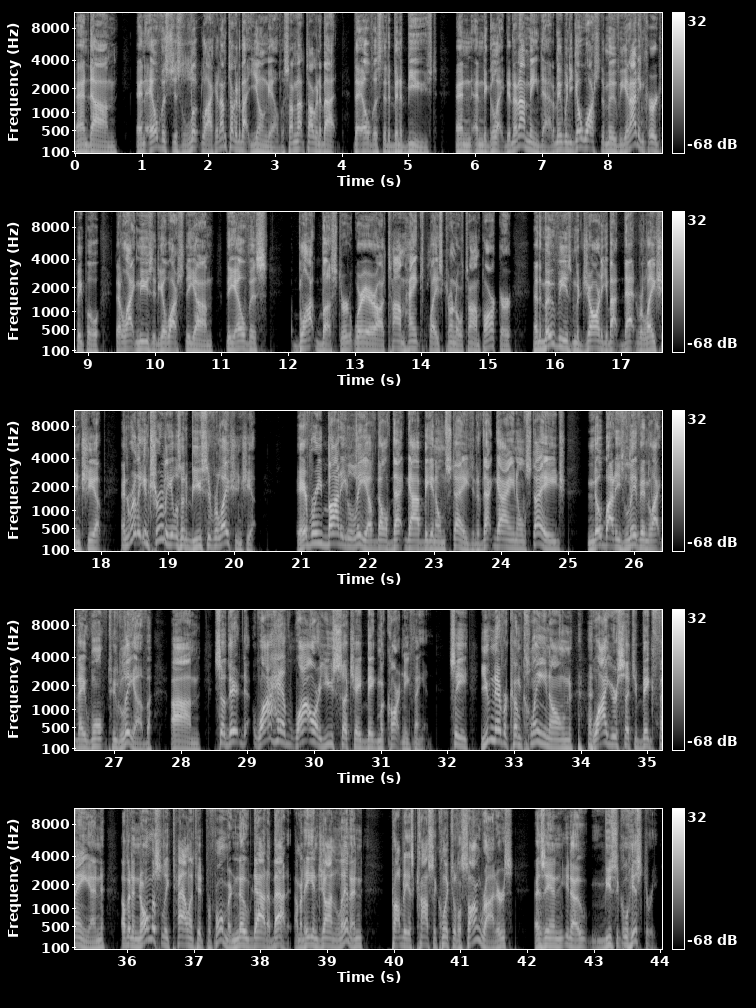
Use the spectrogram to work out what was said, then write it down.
and um, and Elvis just looked like it. I'm talking about young Elvis. I'm not talking about the Elvis that had been abused and, and neglected. And I mean that. I mean when you go watch the movie, and I'd encourage people that like music to go watch the um the Elvis blockbuster where uh, Tom Hanks plays Colonel Tom Parker, and the movie is majority about that relationship. And really and truly, it was an abusive relationship. Everybody lived off that guy being on stage, and if that guy ain't on stage, nobody's living like they want to live. Um, so there, why have why are you such a big McCartney fan? See, you've never come clean on why you're such a big fan of an enormously talented performer, no doubt about it. I mean, he and John Lennon probably as consequential as songwriters as in you know musical history.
